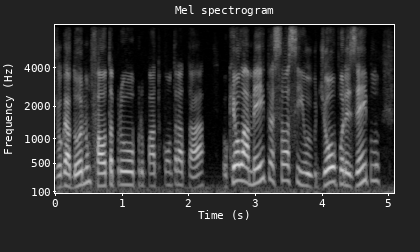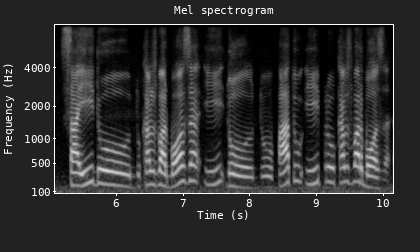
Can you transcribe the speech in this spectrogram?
Jogador não falta pro, pro Pato contratar. O que eu lamento é só assim, o Joe, por exemplo, sair do, do Carlos Barbosa e do, do Pato e ir pro Carlos Barbosa.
